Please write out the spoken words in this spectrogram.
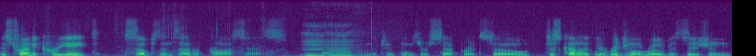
is trying to create substance out of process. Mm-hmm. Um, and the two things are separate. So just kind of like the original Roe decision,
